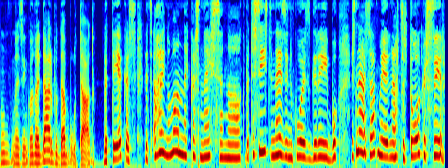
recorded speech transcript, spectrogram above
nu, nezinu, ko vai darbu dabūt tādu. Bet tie, kas teica, ai, nu man nekas nesanāk, bet es īsti nezinu, ko es gribu. Es neesmu apmierināts ar to, kas ir,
